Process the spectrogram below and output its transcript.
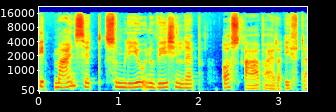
Et mindset, som Leo Innovation Lab også arbejder efter.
